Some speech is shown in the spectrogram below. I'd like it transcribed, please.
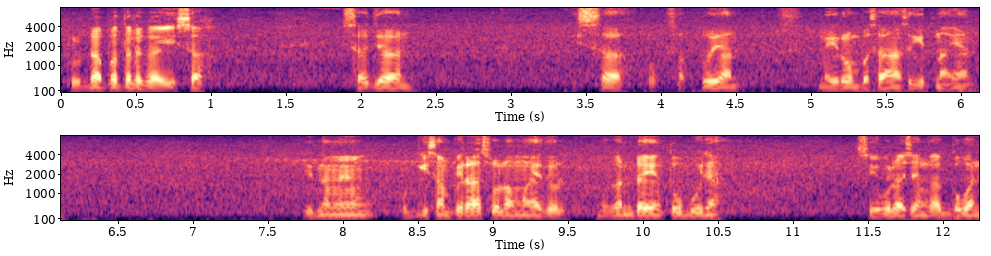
Pero dapat talaga isa. Isa dyan. Isa, oh, sakto yan. Mayroon pa sana sa gitna yan. Yun naman yung pag isang piraso lang mga idol, maganda yung tubo niya. Kasi wala siyang gagawan.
